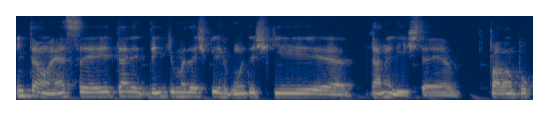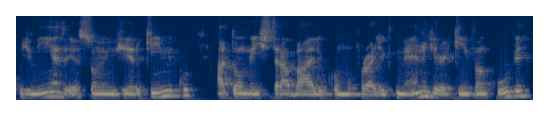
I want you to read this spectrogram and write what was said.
Então, essa aí está dentro de uma das perguntas que está na lista. É falar um pouco de mim. Eu sou um engenheiro químico, atualmente trabalho como Project Manager aqui em Vancouver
